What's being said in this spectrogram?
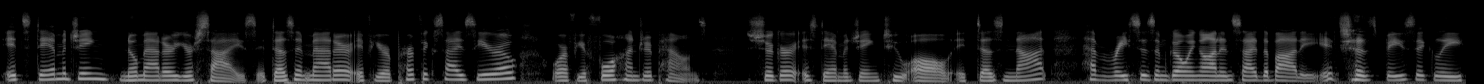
It's damaging no matter your size. It doesn't matter if you're a perfect size zero or if you're 400 pounds. Sugar is damaging to all. It does not have racism going on inside the body. It just basically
